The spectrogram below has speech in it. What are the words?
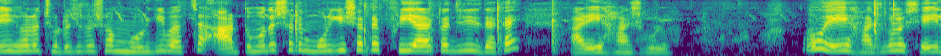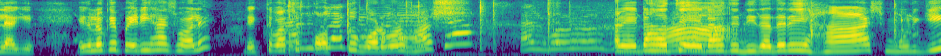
এই হলো ছোট ছোট সব মুরগি বাচ্চা। আর তোমাদের সাথে মুরগির সাথে ফ্রি আর একটা জিনিস দেখাই। আর এই হাঁসগুলো। ও এই হাঁসগুলো সেই লাগে। এগুলোকে পেরি হাঁস বলে। দেখতে পাচ্ছ কত বড় বড় হাঁস। আর এটা হচ্ছে এটা হচ্ছে দিদাদের এই হাঁস মুরগি।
